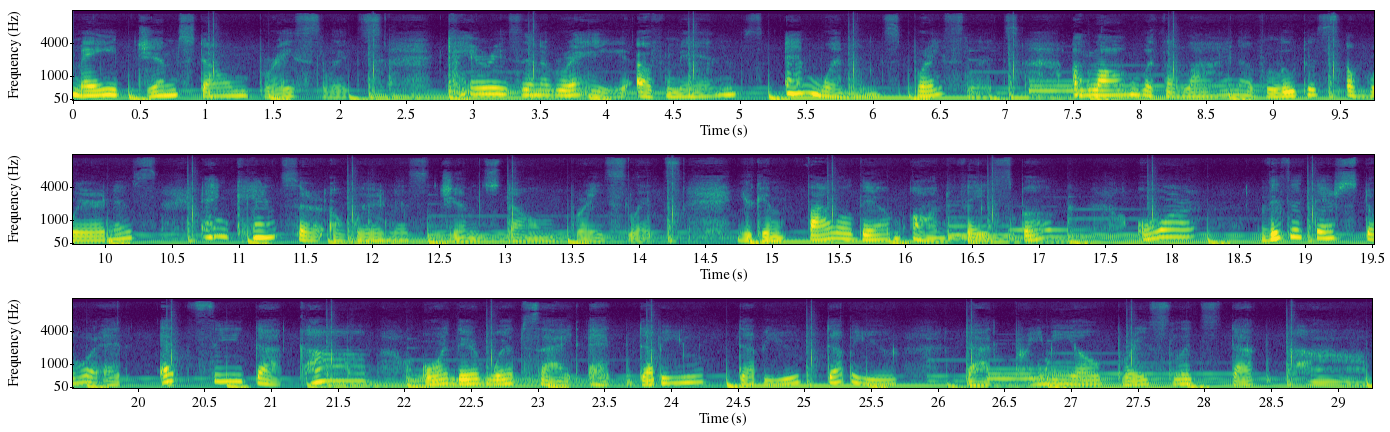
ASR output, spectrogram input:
Handmade gemstone bracelets carries an array of men's and women's bracelets along with a line of lupus awareness and Cancer Awareness Gemstone Bracelets. You can follow them on Facebook or visit their store at etsy.com or their website at www.premiobracelets.com.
